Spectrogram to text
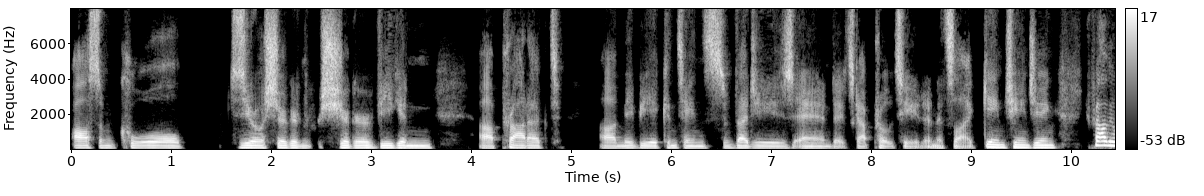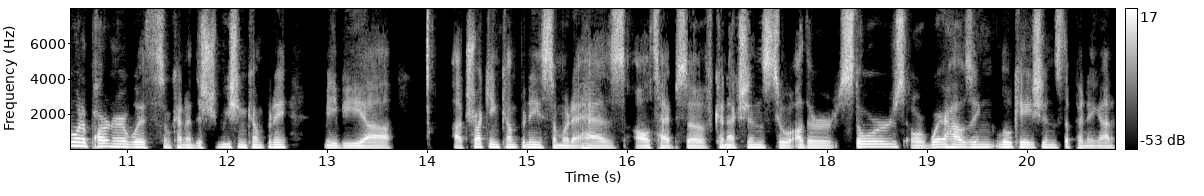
awesome, cool, zero sugar sugar vegan uh, product. Uh, maybe it contains veggies and it's got protein and it's like game changing. You probably want to partner with some kind of distribution company, maybe uh, a trucking company, someone that has all types of connections to other stores or warehousing locations, depending on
